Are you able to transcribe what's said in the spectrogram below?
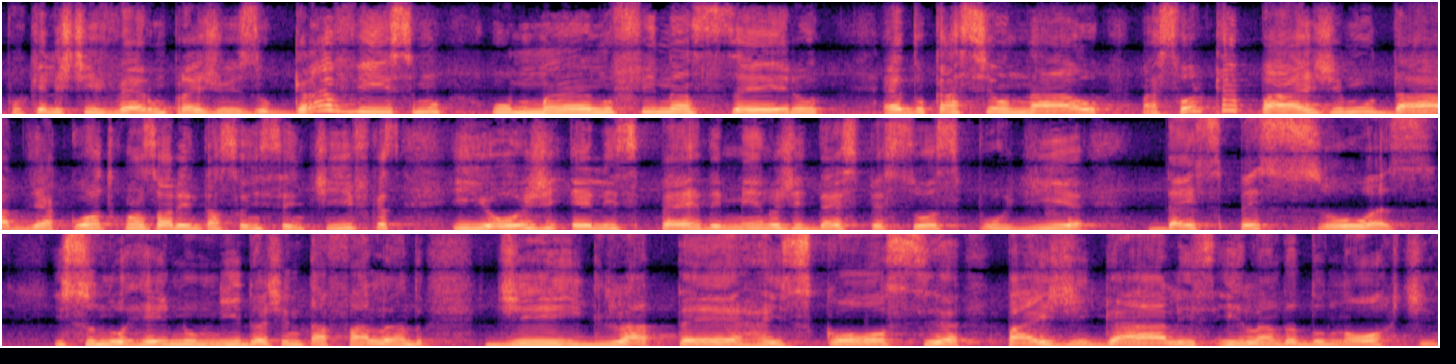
porque eles tiveram um prejuízo gravíssimo, humano, financeiro, educacional, mas foram capazes de mudar de acordo com as orientações científicas e hoje eles perdem menos de 10 pessoas por dia. 10 pessoas. Isso no Reino Unido, a gente está falando de Inglaterra, Escócia, País de Gales, Irlanda do Norte.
